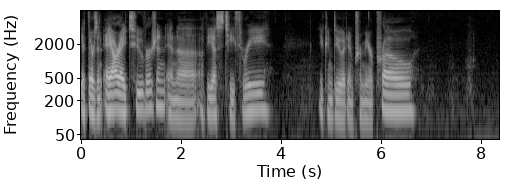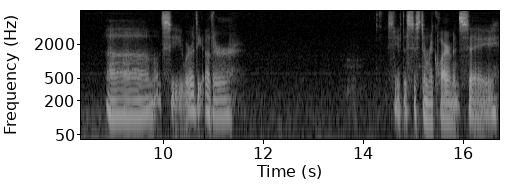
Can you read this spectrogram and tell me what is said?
if there's an ARA2 version and a, a VST3, you can do it in Premiere Pro. Um, let's see, where are the other? See if the system requirements say.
